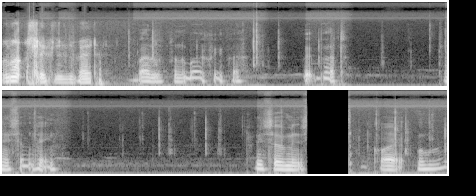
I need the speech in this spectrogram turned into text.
I'm not sleeping in the bed. Bad was done by a creeper. Bit bad. 2017. 27 minutes. Quiet. Alright.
